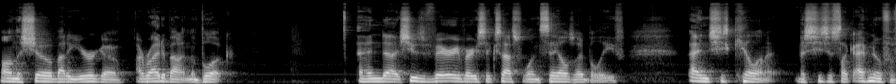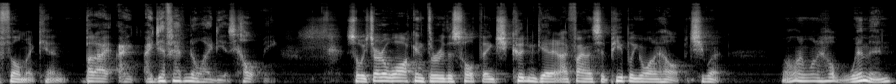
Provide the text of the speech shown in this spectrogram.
on the show about a year ago. I write about it in the book. And uh, she was very, very successful in sales, I believe. And she's killing it. But she's just like, I have no fulfillment, Ken. But I, I, I just have no ideas. Help me. So we started walking through this whole thing. She couldn't get it. And I finally said, People you want to help. And she went, Well, I want to help women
